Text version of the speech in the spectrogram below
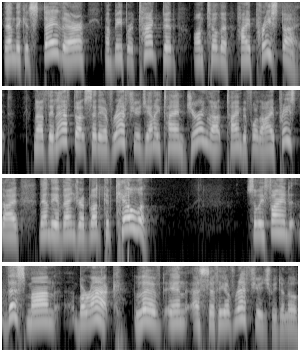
then they could stay there and be protected until the high priest died. Now, if they left that city of refuge any time during that time before the high priest died, then the avenger of blood could kill them. So we find this man, Barak, lived in a city of refuge. We don't know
